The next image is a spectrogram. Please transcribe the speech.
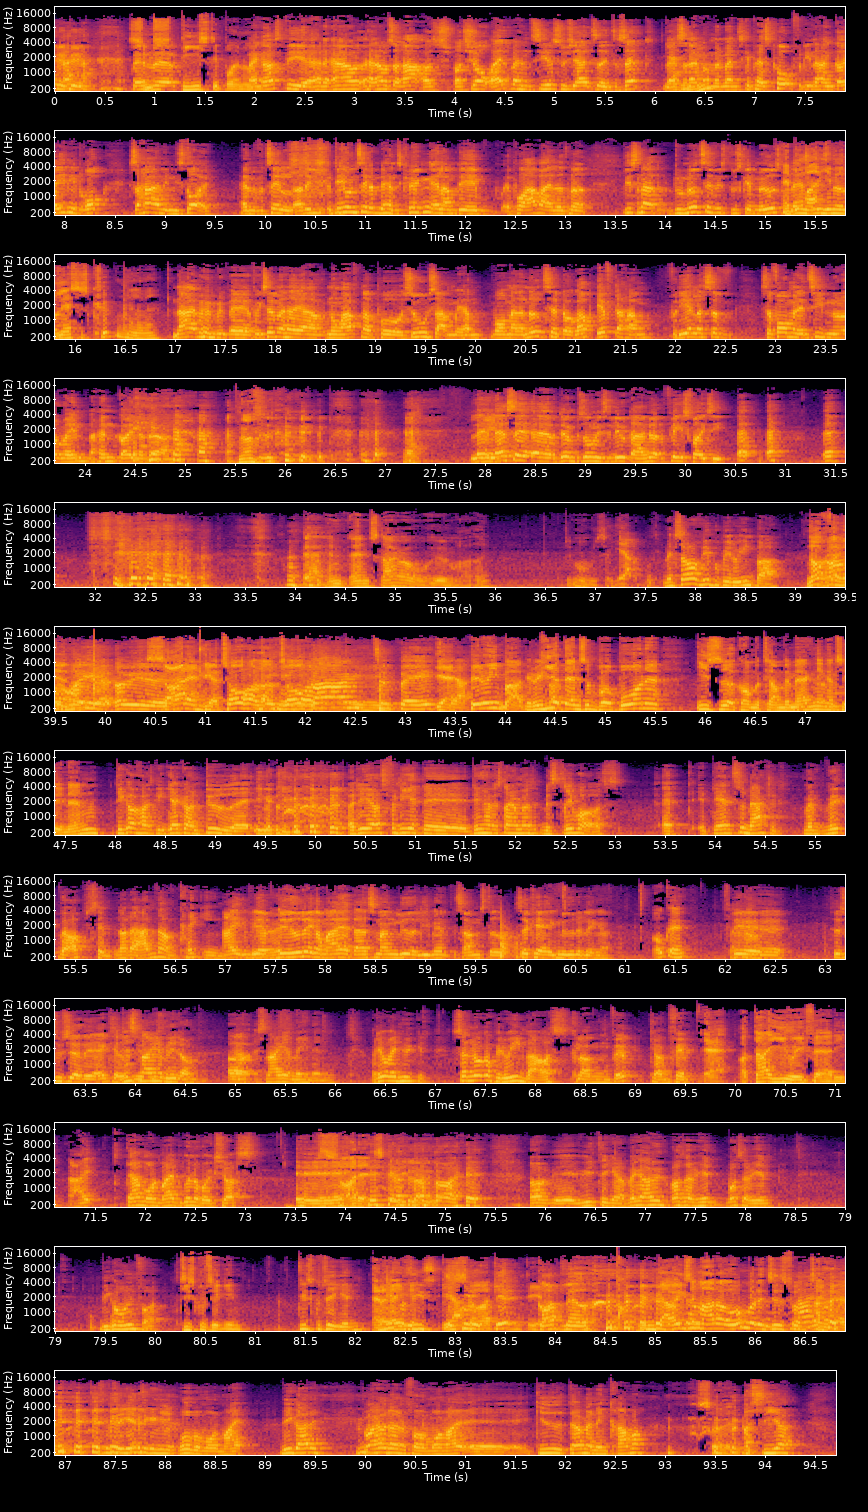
som øh, spiste Brøndum. Man kan også blive, han, han, er, han er jo så rar og, og sjov, og alt hvad han siger, synes jeg altid er interessant, Lasse Mhm. ja. Remmer, men man skal passe på, fordi når han går ind i et rum, så har han en historie, han vil fortælle, og det, det er uanset om det er hans køkken, eller om det er på arbejde eller sådan noget. Lige snart, du er nødt til, hvis du skal mødes Er med du meget et hjemme i Lasses køkken, eller hvad? Nej, men øh, for eksempel havde jeg nogle aftener på Zoo sammen med ham, hvor man er nødt til at dukke op efter ham, fordi ellers så, så får man en 10 minutter rant, når han går ind ad døren. Nå. La- Lasse er den person i sit liv, der har hørt flest folk sige, øh, øh, øh. Ja, han, han snakker jo øh, meget, ikke? Det må man sige. Ja, men så var vi på Beduin Bar. Nå, for Og helvede. vi- Sådan der, togholderen, togholderen. Bang, tilbage. Ja, Ja. Beduinbar. Beduinbar. Piger danser på bordene. I sidder og kommer med klamme bemærkninger til hinanden. Det gør faktisk ikke. Jeg gør en død af ikke at kigge. og det er også fordi, at øh, det har vi snakket med, med stripper også. At det er altid mærkeligt. Man vil ikke være opstemt, når der er andre omkring en. Nej, jeg, det ødelægger mig, at der er så mange liderlige mænd det samme sted. Så kan jeg ikke nyde det længere. Okay. Det, øh, så synes jeg, det er akavet. det snakker vi lidt om. Og Ja. snakkede med hinanden. Og det var rigtig hyggeligt. Så lukker Beduin Bar også Klokken 5. klokken 5. Ja, og der er I jo ikke færdige. Nej. Der er Morten Maj begyndt at rykke shots. Øh, Sådan skal vi og, og øh, vi tænker, hvad gør vi? Hvor tager vi hen? Hvor tager vi hen? Vi går udenfor. Diskotek ind. diskotek igen. Er det Lige rigtigt? Præcis. Ja. Kunne du Sådan gætte der. godt lavet. Jamen, der er jo ikke så meget, der er åben på det tidspunkt, Nej, tænker jeg. diskotek igen til gengæld råber Morten Maj. Vi gør det. Vejudøren får Morten Maj øh, givet dørmanden en krammer Sådan. og siger,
